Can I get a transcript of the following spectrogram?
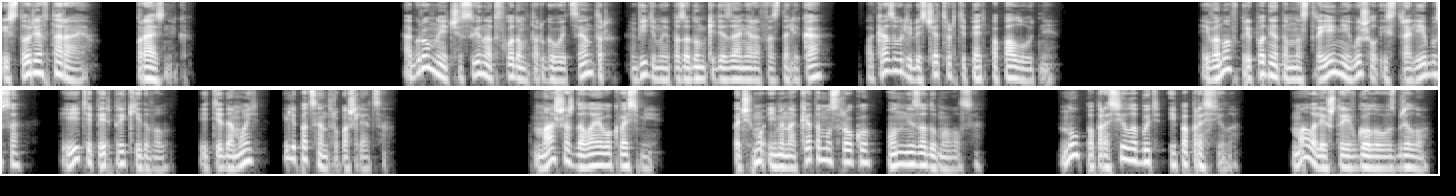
История вторая. Праздник. Огромные часы над входом в торговый центр, видимые по задумке дизайнеров издалека, показывали без четверти пять пополудни. Иванов в приподнятом настроении вышел из троллейбуса и теперь прикидывал, идти домой или по центру пошляться. Маша ждала его к восьми. Почему именно к этому сроку, он не задумывался. Ну, попросила быть и попросила. Мало ли, что ей в голову взбрело.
